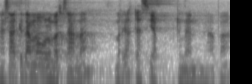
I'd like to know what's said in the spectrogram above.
Nah saat kita mau lomba ke sana mereka sudah siap dengan apa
